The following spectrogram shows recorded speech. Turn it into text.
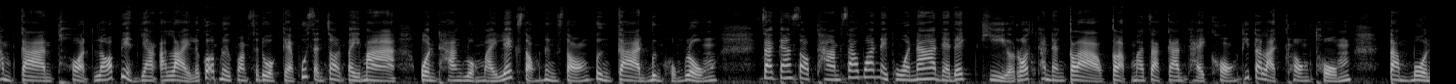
ทำการถอดล้อเปลี่ยนยางอะไหล่แล้วก็อำนวยความสะดวกแก่ผู้สัญจรไปมา บนทางหลวงหมายเลข 212 บึงการบึงขงหลง จากการสอบถามทราบว่าในายภูวนาถเนี่ยได้ขี่รถคันดังกล่าว กลับมาจากการขายของที่ตลาดคลองถมตำบล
